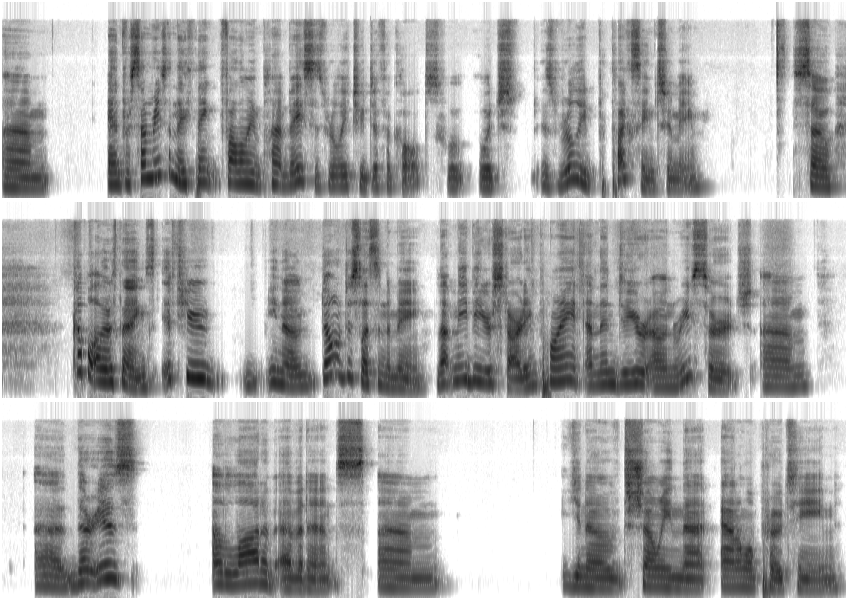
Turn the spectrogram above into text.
Um, and for some reason, they think following plant based is really too difficult, which is really perplexing to me. So, a couple other things. If you, you know, don't just listen to me. Let me be your starting point and then do your own research. Um, uh, there is a lot of evidence, um, you know, showing that animal protein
